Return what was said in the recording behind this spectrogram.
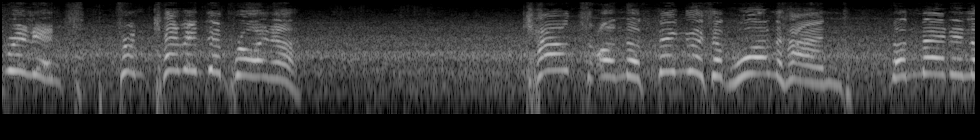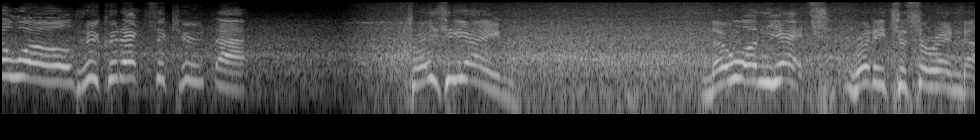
brilliant from Kevin De Bruyne. Count on the fingers of one hand the men in the world who could execute that. Crazy game. No one yet ready to surrender.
